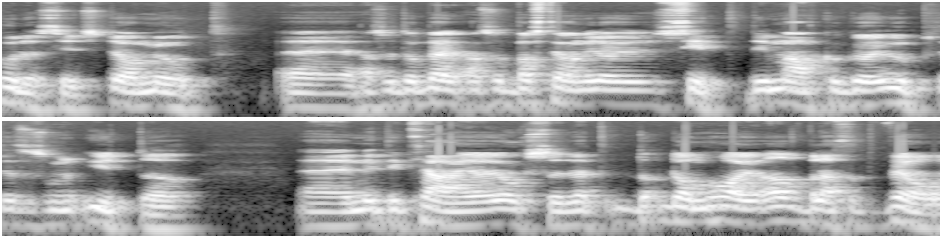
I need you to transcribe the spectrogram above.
Pulisic då mot, eh, alltså då blev, alltså Bastoni gör ju sitt. Di Marco går ju upp nästan som en ytter. Eh, Mkhitaryan gör ju också, vet, de, de har ju överbelastat vår,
